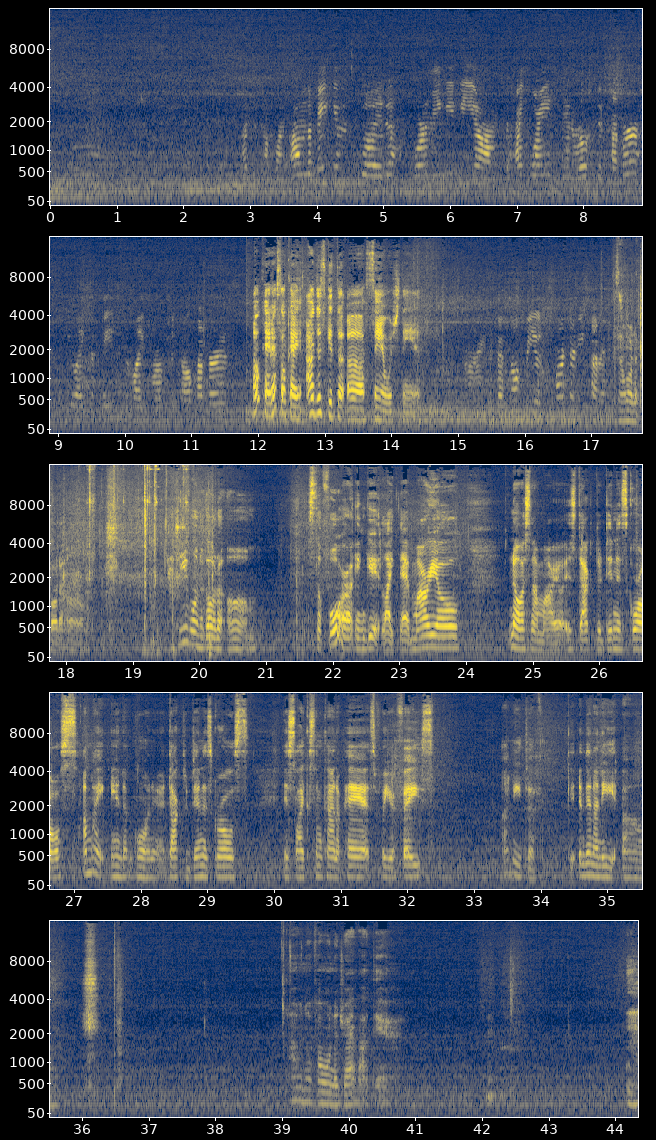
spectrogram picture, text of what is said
That's a tough one. Um, the bacon's good, or maybe the um the egg white and roasted pepper. If you like the like roasted bell peppers. Okay, that's okay. I'll just get the uh, sandwich then. Alright, if that's all for you, it's four thirty-seven. Cause I want to go to um. I did want to go to um Sephora and get like that Mario. No, it's not Mario. It's Dr. Dennis Gross. I might end up going there. Dr. Dennis Gross. It's like some kind of pads for your face. I need to get, and then I need um. I don't know if I want to drive out there.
